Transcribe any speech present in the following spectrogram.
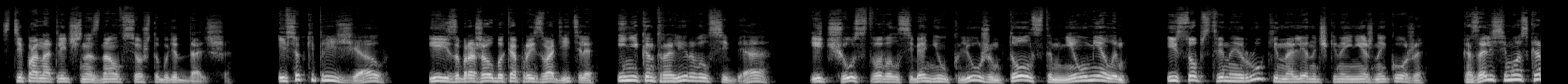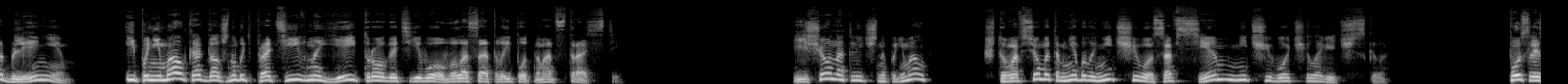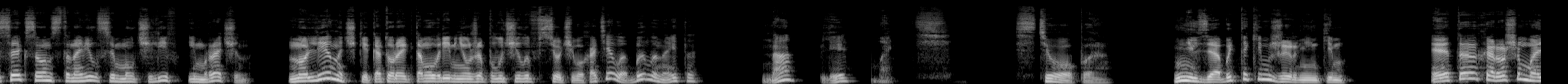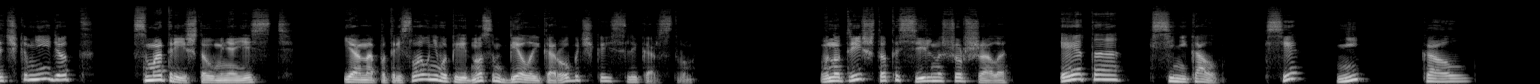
Степан отлично знал все, что будет дальше. И все-таки приезжал, и изображал быка-производителя, и не контролировал себя, и чувствовал себя неуклюжим, толстым, неумелым, и собственные руки на Леночкиной нежной коже казались ему оскорблением, и понимал, как должно быть противно ей трогать его, волосатого и потного от страсти. Еще он отлично понимал, что во всем этом не было ничего, совсем ничего человеческого. После секса он становился молчалив и мрачен, но Леночке, которая к тому времени уже получила все, чего хотела, было на это наплевать. Степа, нельзя быть таким жирненьким. Это хорошим мальчиком не идет. Смотри, что у меня есть. И она потрясла у него перед носом белой коробочкой с лекарством. Внутри что-то сильно шуршало. Это ксеникал. Ксеникал.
